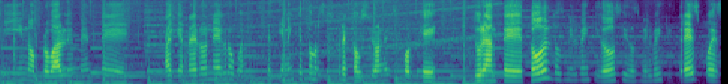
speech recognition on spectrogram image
Quintín o probablemente a Guerrero Negro, bueno, que tienen que tomar sus precauciones porque durante todo el 2022 y 2023, pues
